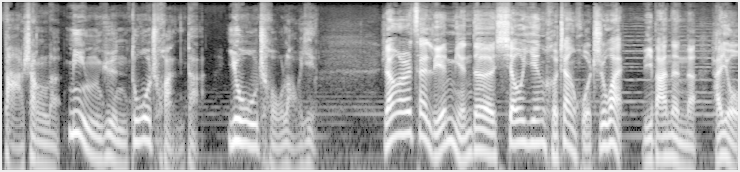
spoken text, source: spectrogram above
打上了命运多舛的忧愁烙印。然而，在连绵的硝烟和战火之外，黎巴嫩呢还有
